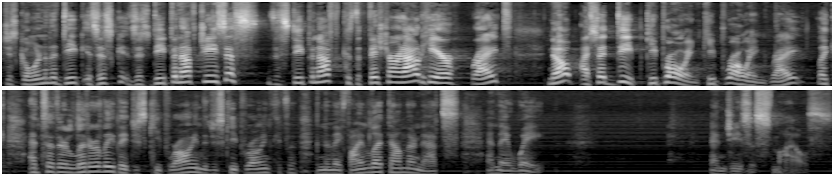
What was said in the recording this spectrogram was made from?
Just go into the deep. Is this, is this deep enough, Jesus? Is this deep enough? Because the fish aren't out here, right? Nope, I said deep. Keep rowing, keep rowing, right? Like, and so they're literally, they just keep rowing, they just keep rowing, keep rowing and then they finally let down their nets and they wait. And Jesus smiles.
